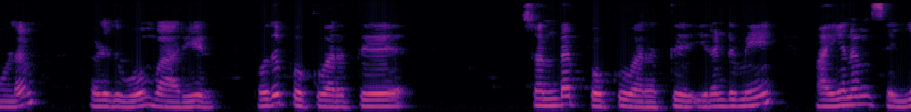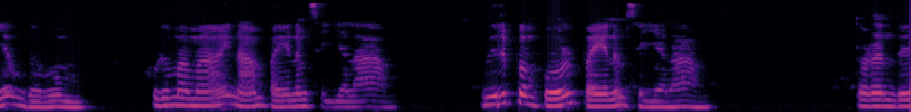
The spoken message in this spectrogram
மூலம் எழுதுவோம் வாரீர். பொதுப் போக்குவரத்து சொந்த போக்குவரத்து இரண்டுமே பயணம் செய்ய உதவும். குடும்பமாய் நாம் பயணம் செய்யலாம். விருப்பம் போல் பயணம் செய்யலாம். தொடர்ந்து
